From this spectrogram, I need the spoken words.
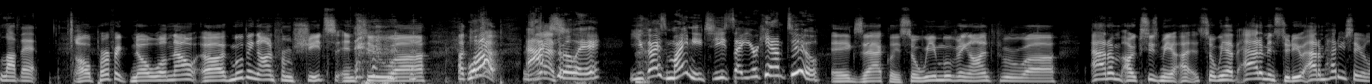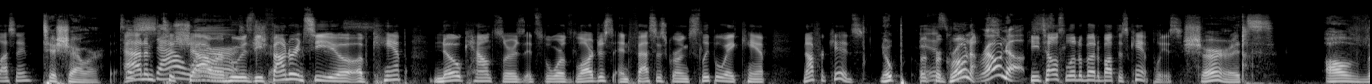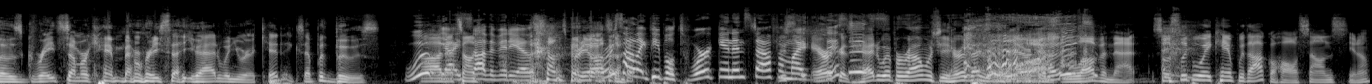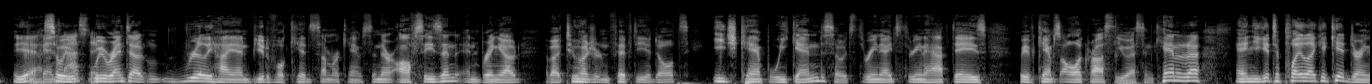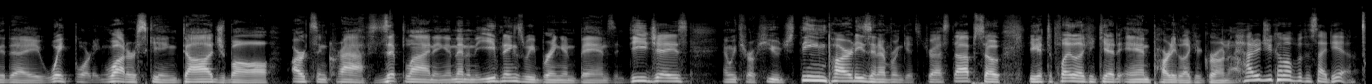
Love it. Oh, perfect. No, well, now uh, moving on from sheets into uh, a Well, camp. Yes. actually, you guys might need sheets at your camp too. Exactly. So we're moving on to uh, Adam, oh, excuse me. Uh, so we have Adam in studio. Adam, how do you say your last name? Tichauer. Adam Shower. Tichauer, who is the founder and CEO of Camp No Counselors. It's the world's largest and fastest growing sleepaway camp, not for kids, Nope. but for is for grown-ups. grown-ups. Can you tell us a little bit about this camp, please? Sure, it's all of those great summer camp memories that you had when you were a kid, except with booze. Woo! Ah, yeah, that I sounds- saw the videos. Sounds pretty awesome. we saw like people twerking and stuff. I'm like, Erica's this is head whip around when she heard that. Erica's loving that. So sleepaway camp with alcohol sounds, you know, Yeah, pretty so we, we rent out really high end, beautiful kids' summer camps in their off season and bring out about 250 adults each camp weekend. So it's three nights, three and a half days. We have camps all across the US and Canada, and you get to play like a kid during the day wakeboarding, water skiing, dodgeball, arts and crafts, zip lining. And then in the evenings, we bring in bands and DJs and we throw huge theme parties and everyone gets dressed up. So you get to play like a kid and party like a grown up. How did you come up with this idea?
